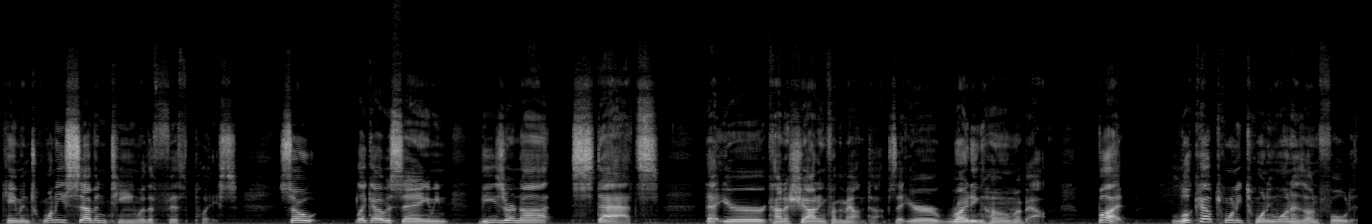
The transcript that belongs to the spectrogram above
came in 2017 with a fifth place. So, like I was saying, I mean, these are not stats that you're kind of shouting from the mountaintops, that you're writing home about. But look how 2021 has unfolded.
